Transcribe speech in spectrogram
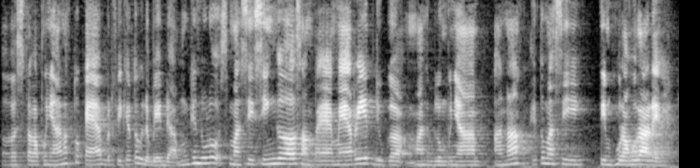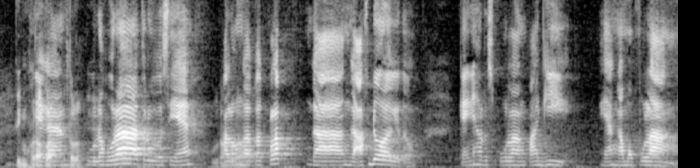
eh, setelah punya anak tuh kayak berpikir tuh udah beda. Mungkin dulu masih single sampai married juga masih belum punya anak itu masih tim hura-hura deh. Tim hura-hura, Ya kan? betul. hura-hura terus ya. Kalau nggak ke klub nggak nggak afdol gitu. Kayaknya harus pulang pagi ya nggak mau pulang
